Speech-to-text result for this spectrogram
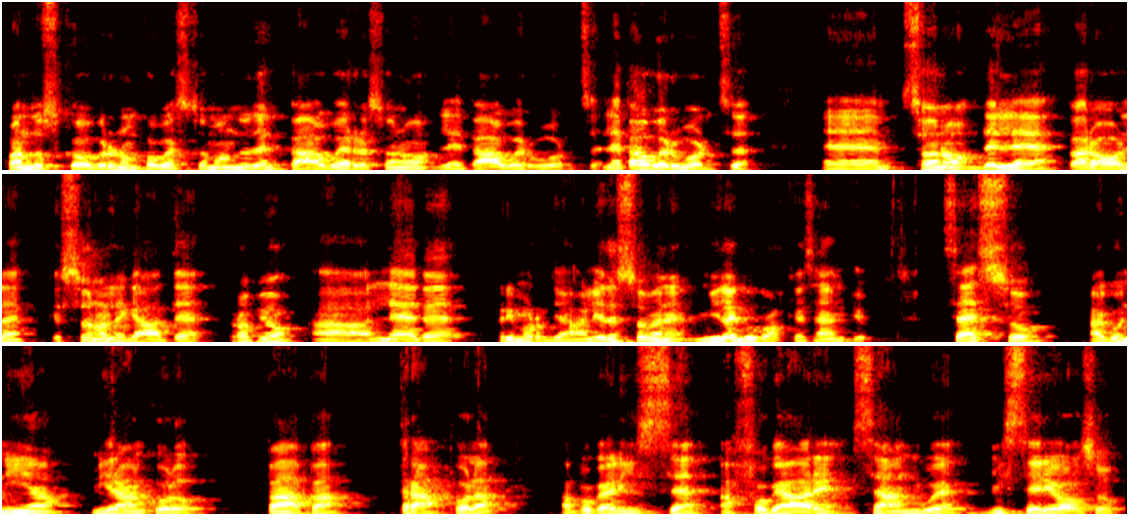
quando scoprono un po' questo mondo del power sono le power words. Le power words eh, sono delle parole che sono legate proprio a leve primordiali. Adesso ve ne, vi leggo qualche esempio. Sesso, agonia, miracolo, papa, trappola, apocalisse, affogare, sangue, misterioso,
